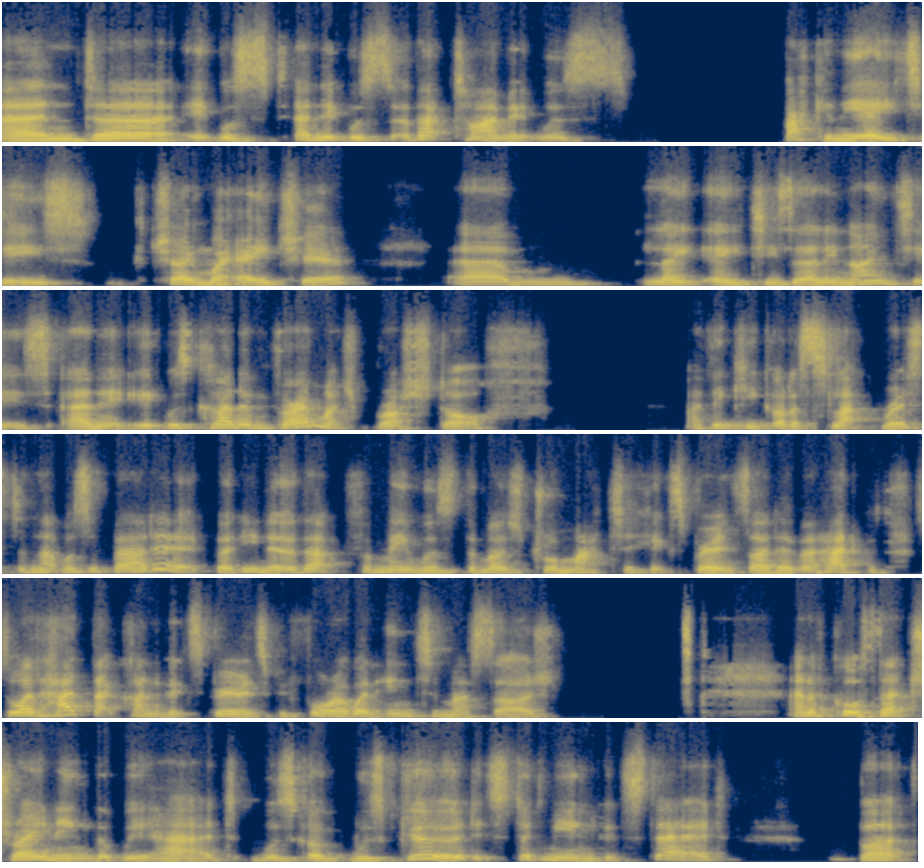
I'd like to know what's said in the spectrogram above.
And uh, it was, and it was at that time, it was back in the 80s, showing my age here, um, late 80s, early 90s. And it, it was kind of very much brushed off I think he got a mm. slap wrist and that was about it. But, you know, that for me was the most traumatic experience I'd ever had. So I'd had that kind of experience before I went into massage. And of course, that training that we had was uh, was good. It stood me in good stead. But,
